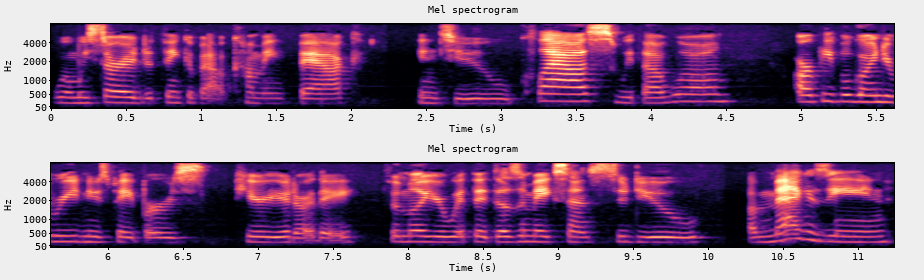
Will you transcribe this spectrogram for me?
When we started to think about coming back into class, we thought, well, are people going to read newspapers? Period. Are they familiar with it? Does it make sense to do a magazine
